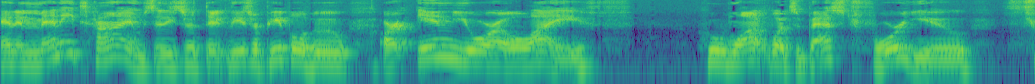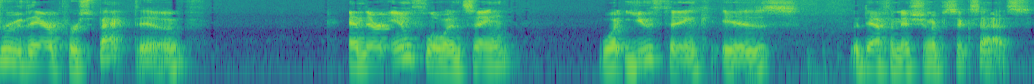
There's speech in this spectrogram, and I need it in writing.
And in many times these are th- these are people who are in your life who want what's best for you through their perspective and they're influencing what you think is the definition of success.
